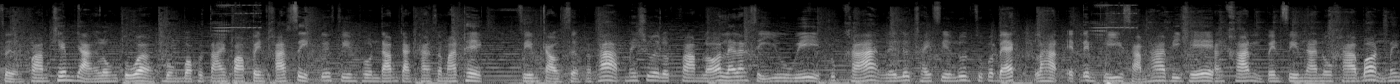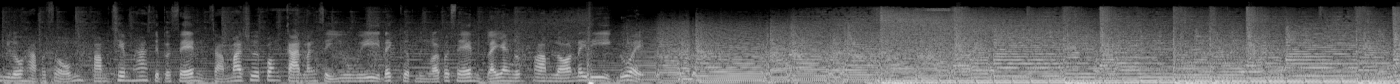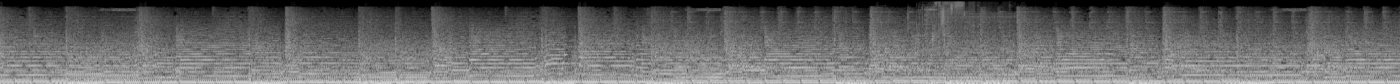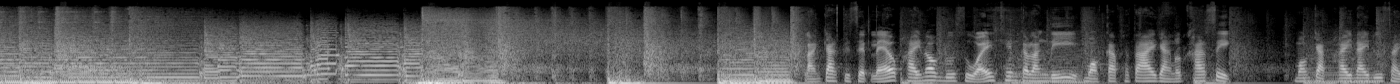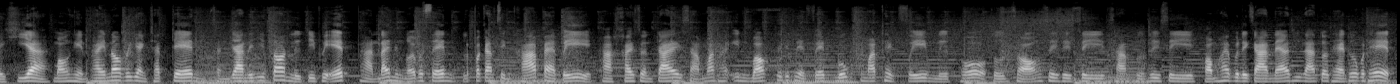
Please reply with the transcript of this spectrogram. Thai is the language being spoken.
เสริมความเข้มอย่างลงตัว บ่งบอกสไตล์ความเป็นคลาสสิก ด้วยฟิล์มโทนดำจากทางสมาร์ทเทคฟิล์มเก่าเสื่อมสภาพไม่ช่วยลดความร้อนและรังสี UV ลูกค้าเลยเลือกใช้ฟิล์มรุ่น Super Black รหัส SMP 35BK ทั้งคัน เป็นฟิล์มนาโนคาร์บอน ไม่มีโลหะผสม ความเข้ม 50%สามารถช่วยป้องกันรังสี UV ได้เกือบ 100%และยังลดความร้อนได้ดีอีกด้วย หลังจากติดเสร็จแล้วภายนอกดูสวย เข้มกำลังดีเหมาะกับสไตล์อย่างรถคลาสสิกมองจากภายในดูใสเคลียร์ มองเห็นภายนอกได้อย่างชัดเจน สัญญาณดิจิตอลหรือ GPS ผ่านได้ 100%และประกันสินค้า 8 ปี หากใครสนใจสามารถทักอินบ็อกซ์ที่เพจ Facebook Smart Tech Film หรือโทร 02 444 3044 พร้อมให้บริการแล้วที่ร้านตัวแทนทั่วประเทศ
